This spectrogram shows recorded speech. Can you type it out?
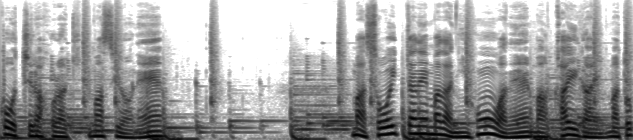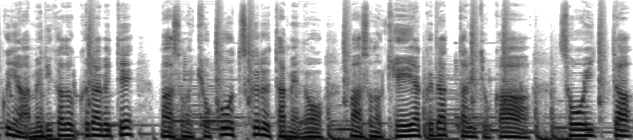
構ちらほら聞きますよね。まあそういったねまだ日本はね、まあ、海外、まあ、特にアメリカと比べて、まあ、その曲を作るための,、まあその契約だったりとかそういった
